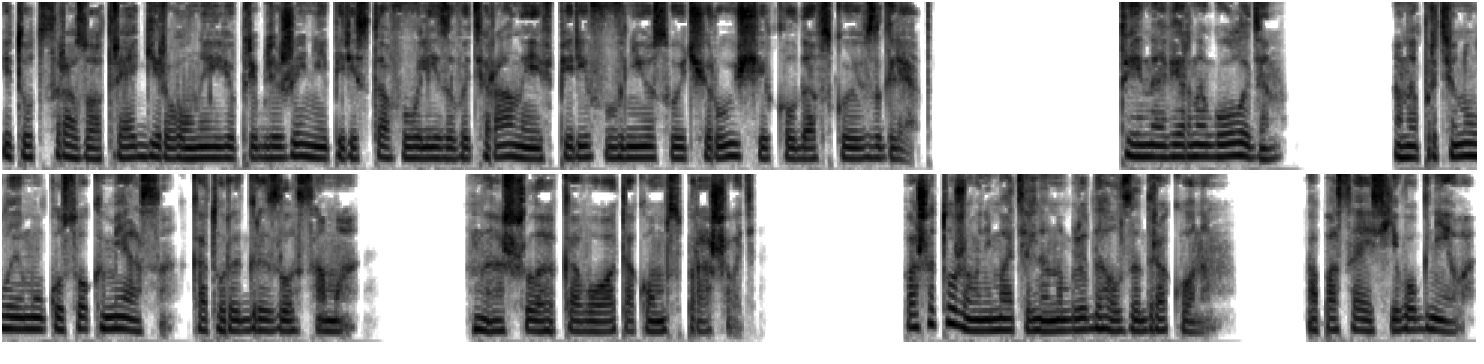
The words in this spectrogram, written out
И тот сразу отреагировал на ее приближение, перестав вылизывать раны и вперив в нее свой чарующий колдовской взгляд. «Ты, наверное, голоден?» Она протянула ему кусок мяса, который грызла сама. Нашла кого о таком спрашивать. Паша тоже внимательно наблюдал за драконом, опасаясь его гнева.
